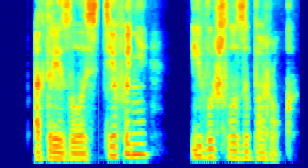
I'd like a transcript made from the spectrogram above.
— отрезала Стефани и вышла за порог.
